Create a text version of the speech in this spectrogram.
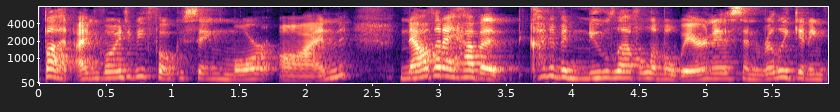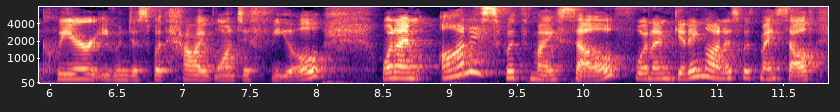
but I'm going to be focusing more on now that I have a kind of a new level of awareness and really getting clear, even just with how I want to feel. When I'm honest with myself, when I'm getting honest with myself,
